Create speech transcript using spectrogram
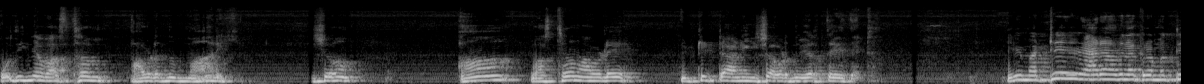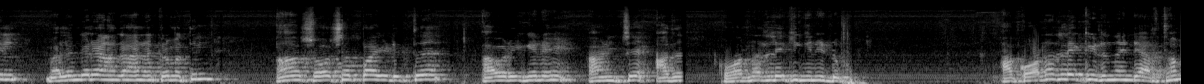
പൊതിഞ്ഞ വസ്ത്രം അവിടെ നിന്ന് മാറി. ഈശോ ആ വസ്ത്രം അവിടെ ഇട്ടിട്ടാണ് ഈശോ അവിടെ നിന്ന് ഉയർത്തെഴുതേറ്റത് ഇനി മറ്റൊരു ആരാധനാക്രമത്തിൽ മലങ്കര ആരാധനാക്രമത്തിൽ ആ ശോശപ്പ എടുത്ത് അവരിങ്ങനെ കാണിച്ച് അത് കോർണറിലേക്ക് ഇങ്ങനെ ഇടും. ആ കോർണറിലേക്ക് ഇടുന്നതിന്റെ അർത്ഥം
